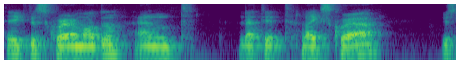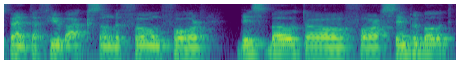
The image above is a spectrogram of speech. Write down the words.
take the square model and let it like square. You spend a few bucks on the foam for this boat or for a simple boat.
